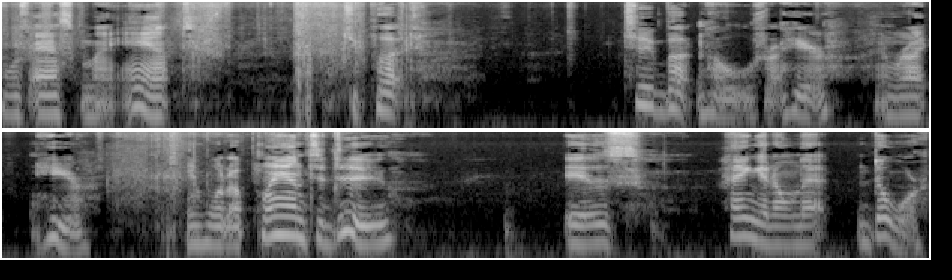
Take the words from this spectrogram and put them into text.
was ask my aunt to put two buttonholes right here and right here. And what I plan to do is hang it on that door.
